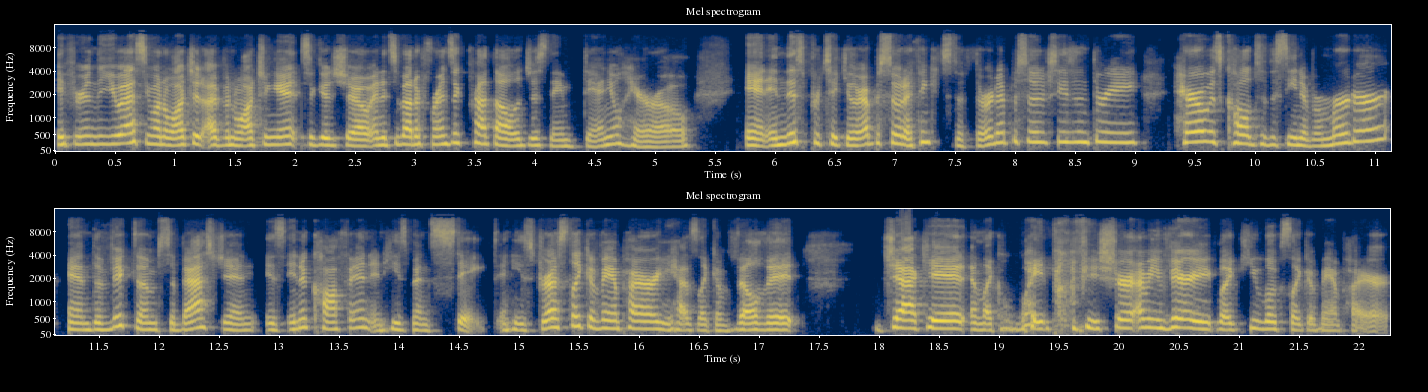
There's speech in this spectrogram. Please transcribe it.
If you're in the US, you want to watch it. I've been watching it. It's a good show. And it's about a forensic pathologist named Daniel Harrow. And in this particular episode, I think it's the third episode of season three, Harrow is called to the scene of a murder, and the victim, Sebastian, is in a coffin and he's been staked. And he's dressed like a vampire. He has like a velvet jacket and like a white puffy shirt. I mean, very like he looks like a vampire.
